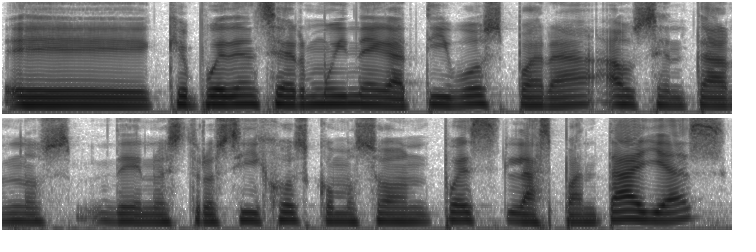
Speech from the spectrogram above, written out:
eh, que pueden ser muy negativos para ausentarnos de nuestros hijos, como son pues las pantallas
